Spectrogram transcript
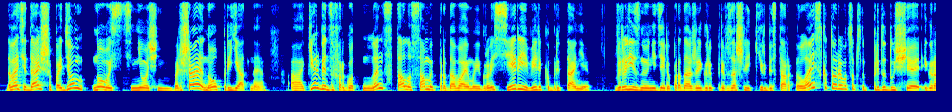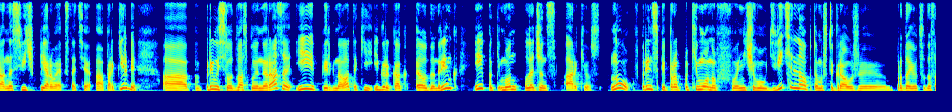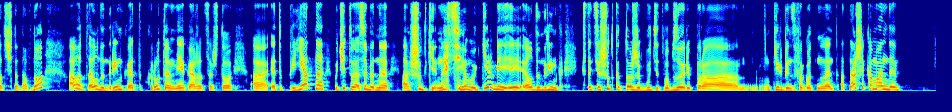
Давайте дальше пойдем. Новость не очень большая, но приятная. А, Kirby The Forgotten Lands стала самой продаваемой игрой серии Великобритании. В релизную неделю продажи игры превзошли Kirby Star Allies, которая, вот, собственно, предыдущая игра на Switch, первая, кстати, а, про Kirby, а, превысила два с половиной раза и перегнала такие игры, как Elden Ring и Pokemon Legends Arceus. Ну, в принципе, про покемонов ничего удивительного, потому что игра уже продается достаточно давно, а вот Elden Ring — это круто, мне кажется, что а, это приятно, учитывая особенно шутки на тему Kirby и Elden Ring. Кстати, шутка тоже будет в обзоре про Kirby in the Forgotten Land от нашей команды.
